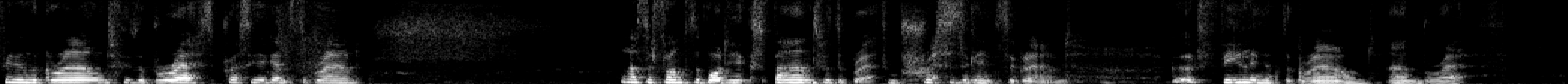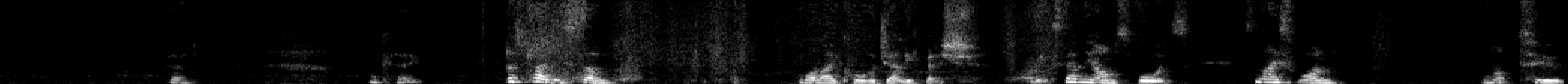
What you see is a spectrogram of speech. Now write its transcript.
feeling the ground, through the breath pressing against the ground. As the front of the body expands with the breath and presses against the ground good feeling of the ground and breath. Good. Okay, let's try this um, what I call the jellyfish. Extend the arms forwards. It's a nice one, not too,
